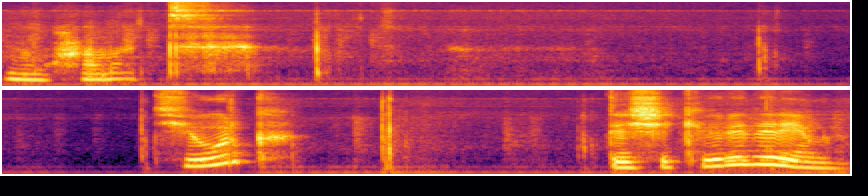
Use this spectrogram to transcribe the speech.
Мухаммад. Тюрк. Teşekkür ederim.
